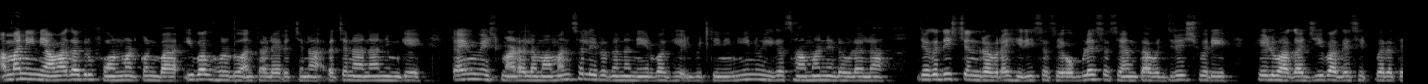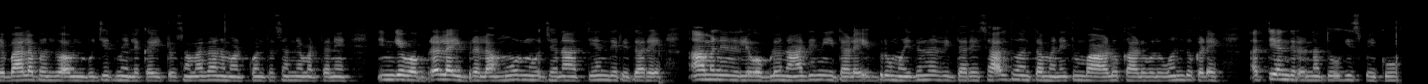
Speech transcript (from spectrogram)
ಅಮ್ಮ, ನೀನು ಯಾವಾಗಾದರೂ ಫೋನ್ ಮಾಡ್ಕೊಂಡು ಬಾ, ಇವಾಗ ಹೊರಡು ಅಂತಾಳೆ ರಚನಾ. ರಚನಾ, ನಾನು ನಿಮಗೆ ಟೈಮ್ ವೇಸ್ಟ್ ಮಾಡಲ್ಲಮ್ಮ ಮನಸ್ಸಲ್ಲಿರೋದನ್ನು ನೇರವಾಗಿ ಹೇಳಿಬಿಡ್ತೀನಿ. ನೀನು ಈಗ ಸಾಮಾನ್ಯದವಳಲ್ಲ. ಜಗದೀಶ್ ಚಂದ್ರ ಅವರ ಹಿರಿ ಸೊಸೆ, ಒಬ್ಳೆ ಸೊಸೆ ಅಂತ ವಜ್ರೇಶ್ವರಿ ಹೇಳುವಾಗ ಜೀವಾಗೆ ಸಿಟ್ಟು ಬರುತ್ತೆ. ಬಾಲ ಬಂದು ಅವನ ಭುಜದ ಮೇಲೆ ಕೈ ಇಟ್ಟು ಸಮಾಧಾನ ಮಾಡ್ಕೊಂತ ಸನ್ನೆ ಮಾಡ್ತಾನೆ. ನಿನಗೆ ಒಬ್ರಲ್ಲ ಇಬ್ಬರಲ್ಲ ಮೂರು ಮೂರು ಜನ ಅತ್ತಿಯಂದಿರಿದ್ದಾರೆ. ಆ ಮನೆಯಲ್ಲಿ ಒಬ್ಳು ನಾದಿನಿ ಇದ್ದಾಳೆ ಇಬ್ಬರು ಮೈದುನರಿದ್ದಾರೆ. ಸಾಲದು ಅಂತ ಮನೆ ತುಂಬ ಆಳು ಕಾಳುಗಳು. ಒಂದು ಕಡೆ ಅತ್ತಿಯಂದಿರನ್ನು ತೂಗಿಸಬೇಕು.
